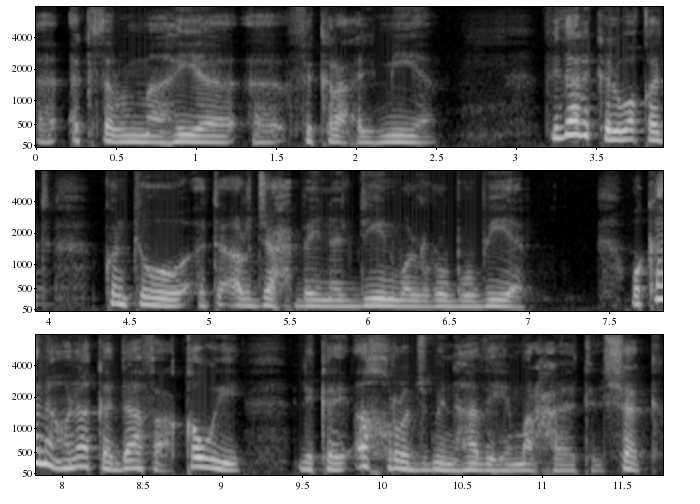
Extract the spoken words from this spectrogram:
أكثر مما هي فكرة علمية. في ذلك الوقت كنت أتأرجح بين الدين والربوبية. وكان هناك دافع قوي لكي أخرج من هذه مرحلة الشك.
